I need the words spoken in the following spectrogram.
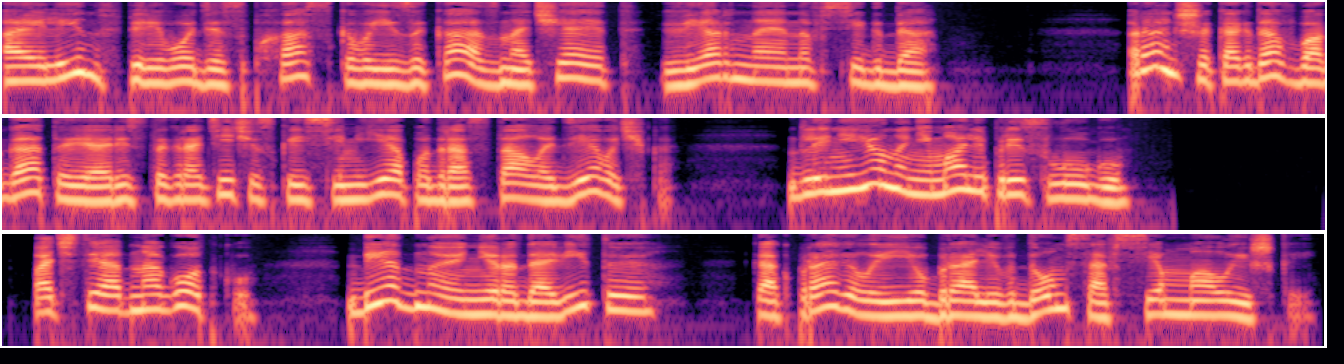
Айлин в переводе с бхасского языка означает «верная навсегда». Раньше, когда в богатой аристократической семье подрастала девочка, для нее нанимали прислугу. Почти одногодку, бедную, неродовитую, как правило, ее брали в дом совсем малышкой,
